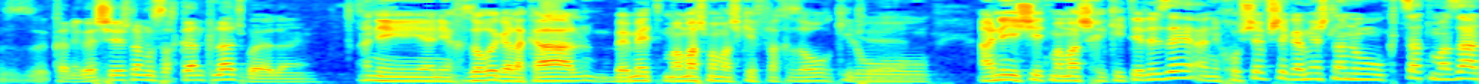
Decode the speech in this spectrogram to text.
אז כנראה שיש לנו שחקן קלאץ' בידיים. אני, אני אחזור רגע לקהל, באמת ממש ממש כיף לחזור, כאילו, אני אישית ממש חיכיתי לזה, אני חושב שגם יש לנו קצת מזל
